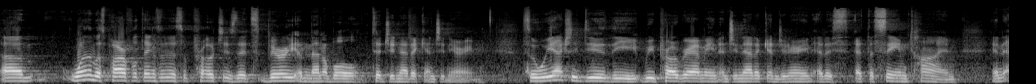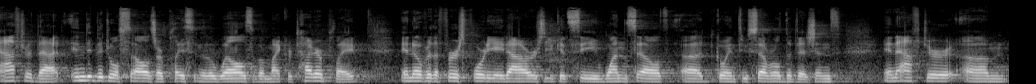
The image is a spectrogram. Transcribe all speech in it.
Um, one of the most powerful things of this approach is it's very amenable to genetic engineering. So we actually do the reprogramming and genetic engineering at, a, at the same time. And after that, individual cells are placed into the wells of a microtiter plate. And over the first 48 hours, you could see one cell uh, going through several divisions. And after um,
